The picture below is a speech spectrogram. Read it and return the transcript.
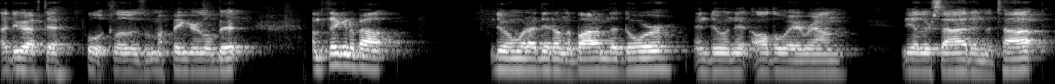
I do have to pull it closed with my finger a little bit. I'm thinking about doing what I did on the bottom of the door and doing it all the way around the other side and the top.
